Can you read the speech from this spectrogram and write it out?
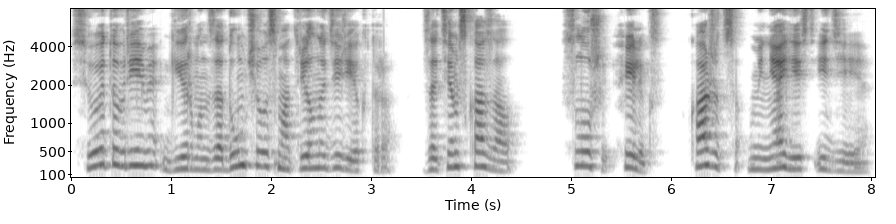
Все это время Герман задумчиво смотрел на директора, затем сказал: "Слушай, Феликс, кажется, у меня есть идея".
